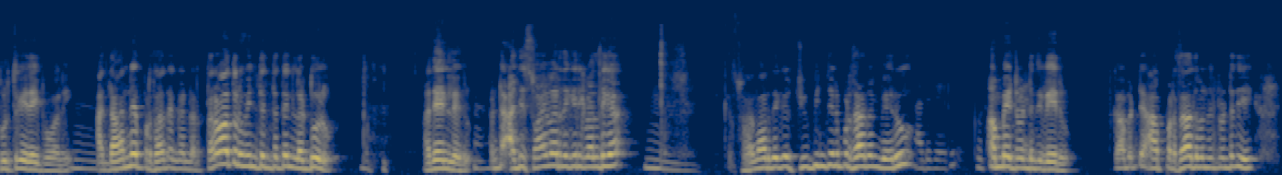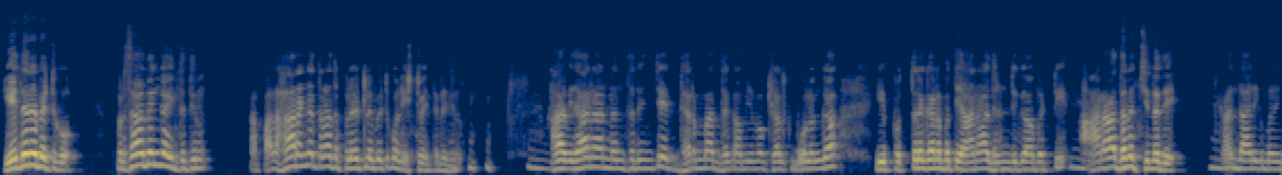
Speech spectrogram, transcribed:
పూర్తిగా ఇదైపోవాలి. ఆ దాన్నే ప్రసాదంగా అంటారు తర్వాత నువ్వు ఇంత ఇంత తిని లడ్డూలు. అదేం లేదు. అంటే అది స్వామివారి దగ్గరికి వెళ్తగా ఉమ్, స్వామివారి దగ్గర చూపించిన ప్రసాదం వేరు. అమ్మేటువంటిది వేరు. కాబట్టి ఆ ప్రసాదం అనేటువంటిది ఏదైనా పెట్టుకో. ప్రసాదంగా ఇంత తిను. ఆ పలహారంగా తర్వాత ప్లేట్లో పెట్టుకొని ఇష్టం తిన తిను ఆ విధానాన్ని అనుసరించే ధర్మార్థ కామ్య మోక్షాలకు మూలంగా ఈ పుత్ర గణపతి ఆరాధన ఉంది కాబట్టి. ఆరాధన చిన్నదే. కానీ దానికి మనం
